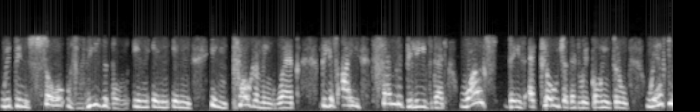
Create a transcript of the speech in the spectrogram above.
we've been so visible in in in in programming work because i firmly believe that whilst there's a closure that we're going through we have to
